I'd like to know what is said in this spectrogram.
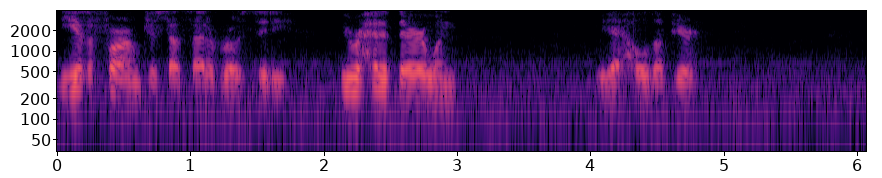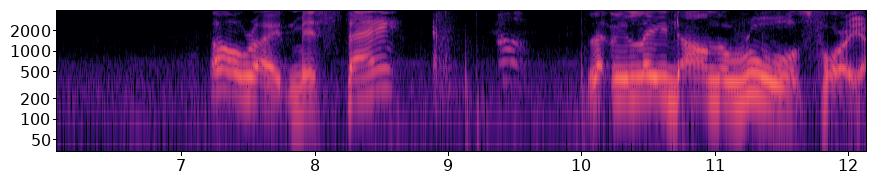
He has a farm just outside of Rose City. We were headed there when we got holed up here. All right, Miss Thang. Let me lay down the rules for you.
